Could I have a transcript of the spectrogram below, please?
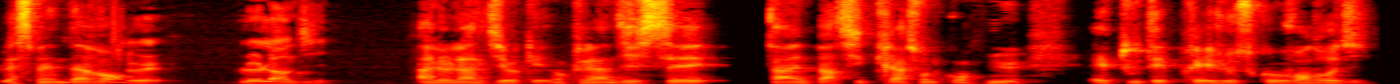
la semaine d'avant le, lundi. Ah, le lundi, ok. Donc le lundi, c'est tu as une partie de création de contenu et tout est prêt jusqu'au vendredi.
